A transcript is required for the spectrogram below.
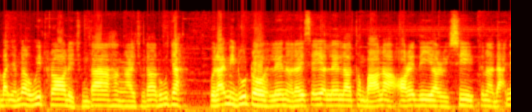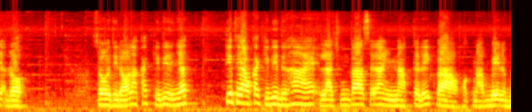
bạn nhấn vào withdraw để chúng ta hàng ngày chúng ta rút nha. Vừa nãy mình rút rồi, lên ở đây sẽ hiện lên là thông báo là already ờ, received tức là đã nhận rồi. Rồi thì đó là cách kiếm tiền thứ nhất. Tiếp theo cách kiếm tiền thứ hai ấy, là chúng ta sẽ đành nạp TRX vào hoặc là BNB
